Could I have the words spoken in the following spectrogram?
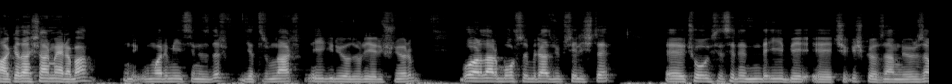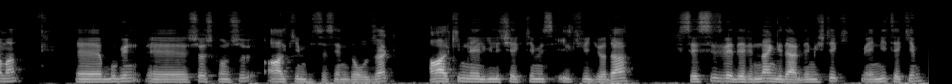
Arkadaşlar merhaba. Umarım iyisinizdir. Yatırımlar iyi gidiyordur diye düşünüyorum. Bu aralar borsa biraz yükselişte. E, çoğu hisse senedinde iyi bir e, çıkış gözlemliyoruz ama e, bugün e, söz konusu Alkim hisse senedi olacak. Alkim ile ilgili çektiğimiz ilk videoda sessiz ve derinden gider demiştik ve nitekim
